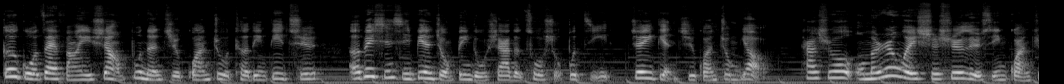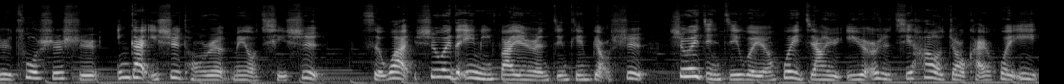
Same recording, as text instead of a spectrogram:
各国在防疫上不能只关注特定地区，而被新型变种病毒杀得措手不及，这一点至关重要。他说：“我们认为实施旅行管制措施时，应该一视同仁，没有歧视。”此外，世卫的一名发言人今天表示，世卫紧急委员会将于一月二十七号召开会议，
